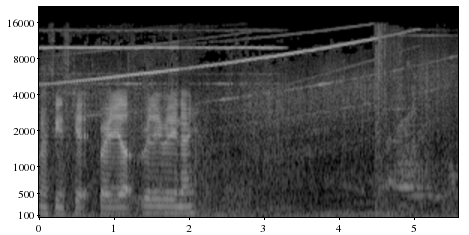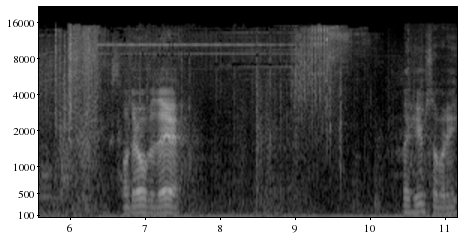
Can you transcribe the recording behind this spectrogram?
My Phoenix kit very up, really, really nice. Oh, they're over there. I hear somebody.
